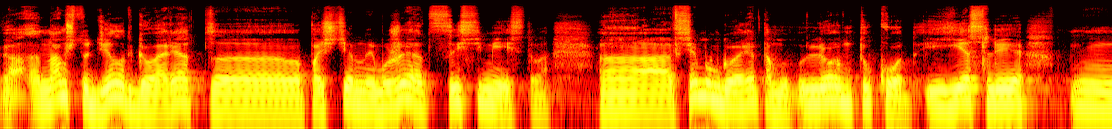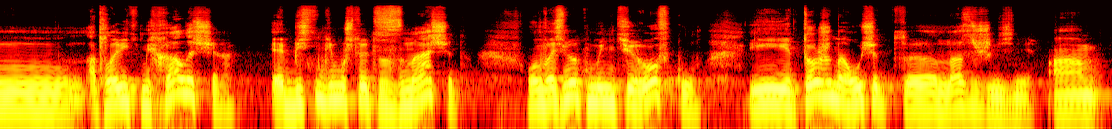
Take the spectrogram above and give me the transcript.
«А нам что делать, говорят э, почтенные мужи, отцы семейства. Э, всем им говорят там Learn to Code. И если э, отловить Михалыча и объяснить ему, что это значит, он возьмет монтировку и тоже научит э, нас жизни. Um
